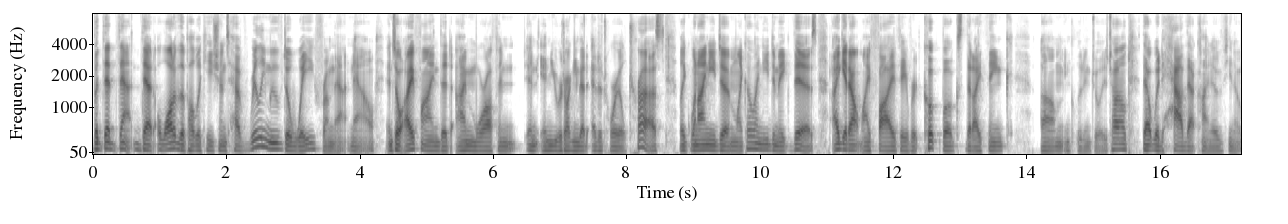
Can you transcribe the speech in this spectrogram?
But that that that a lot of the publications have really moved away from that now. And so I find that I'm more often and, and you were talking about editorial trust, like when I need to I'm like, oh I need to make this, I get out my five favorite cookbooks that I think um, including Julia Child, that would have that kind of, you know,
